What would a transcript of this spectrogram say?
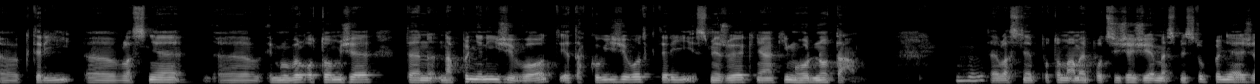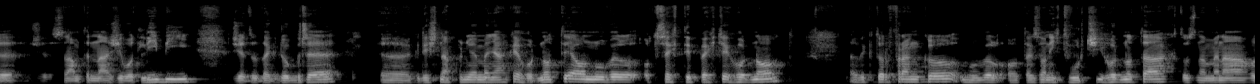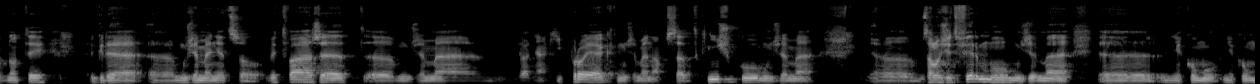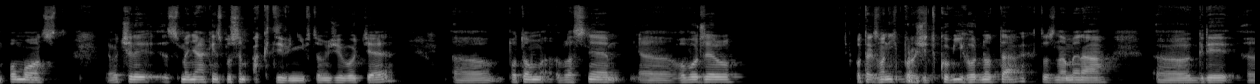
Eh, který eh, vlastně eh, i mluvil o tom, že ten naplněný život je takový život, který směřuje k nějakým hodnotám. Mm-hmm. To je vlastně, potom máme pocit, že žijeme smysluplně, že, že se nám ten náš život líbí, že je to tak dobře, když naplňujeme nějaké hodnoty a on mluvil o třech typech těch hodnot. Viktor Frankl mluvil o takzvaných tvůrčích hodnotách, to znamená hodnoty, kde eh, můžeme něco vytvářet, eh, můžeme dělat nějaký projekt, můžeme napsat knížku, můžeme eh, založit firmu, můžeme někomu, někomu pomoct. Jo? Čili jsme nějakým způsobem aktivní v tom životě. Potom vlastně hovořil o takzvaných prožitkových hodnotách, to znamená, kdy eh,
